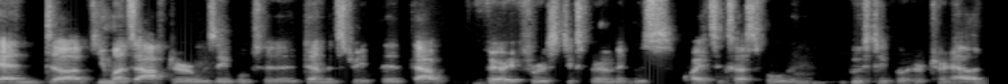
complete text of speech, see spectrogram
and uh, a few months after, was able to demonstrate that that very first experiment was quite successful in boosting voter turnout,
